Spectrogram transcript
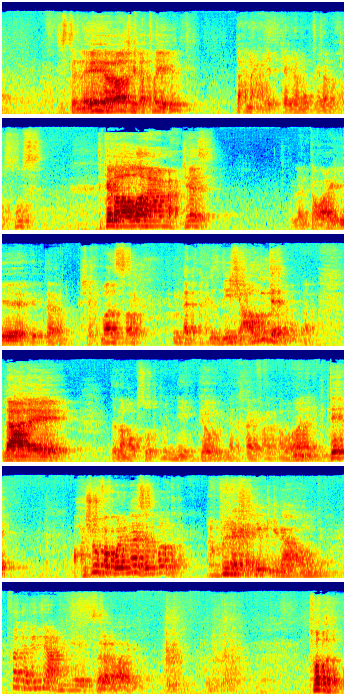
تستنى إيه يا راجل يا طيب أنت؟ ده إحنا هنتكلموا كلام خصوصي. اتكل على الله يا عم حجاز. ولا أنت واعي لي إيه قدام شيخ منصر. ما تأخذنيش عمدة. لا على إيه؟ ده أنا مبسوط منك قوي إنك خايف على هوانك كده وهشوفك ولا نازل برضك ربنا يخليك لنا يا عمدة اتفضل أنت يا عم السلام عليكم. اتفضل.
